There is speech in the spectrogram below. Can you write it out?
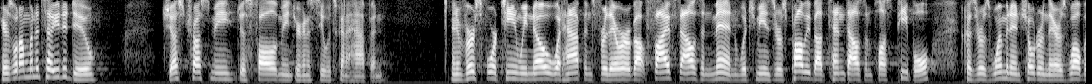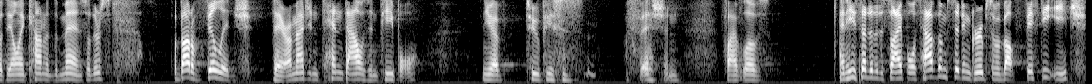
here's what I'm going to tell you to do. Just trust me, just follow me, and you're going to see what's going to happen. And in verse 14, we know what happens for there were about 5,000 men, which means there was probably about 10,000 plus people, because there was women and children there as well, but they only counted the men. So there's about a village there. Imagine 10,000 people. And you have two pieces of fish and five loaves. And he said to the disciples, Have them sit in groups of about 50 each.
